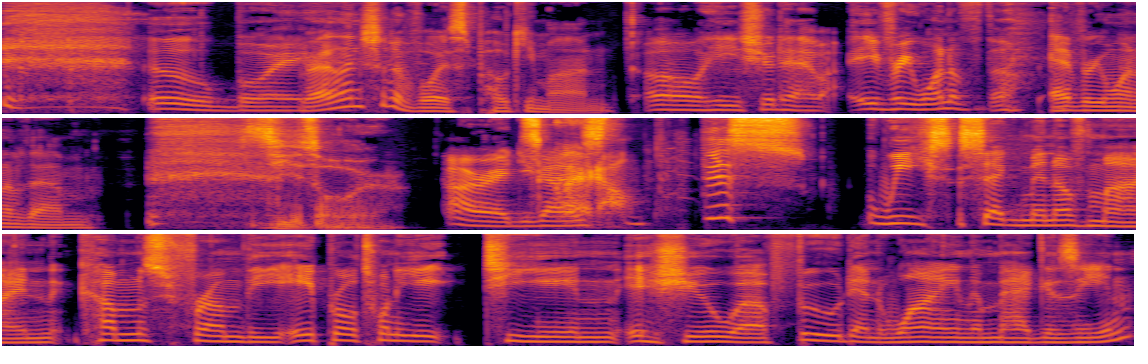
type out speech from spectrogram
Oh, boy. Ryland should have voiced Pokemon. Oh, he should have. Every one of them. Every one of them. Caesar. All right, you guys. This week's segment of mine comes from the April 2018 issue of Food and Wine magazine.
